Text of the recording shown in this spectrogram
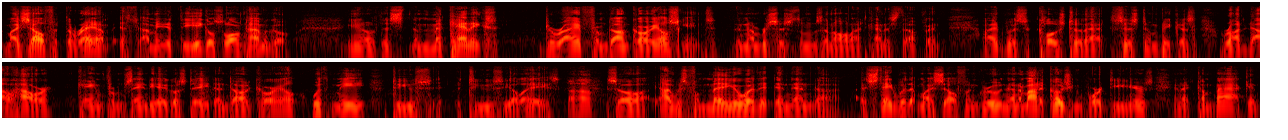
myself at the Ram. It's, I mean, at the Eagles a long time ago. You know, this, the mechanics derived from Don Coryell schemes, the number systems and all that kind of stuff. And I was close to that system because Rod Dowhower came from San Diego State and Don Coryell with me to UC, to UCLA's. Uh-huh. So I was familiar with it, and then uh, I stayed with it myself and grew. And then I'm out of coaching for 14 years, and I come back. And,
